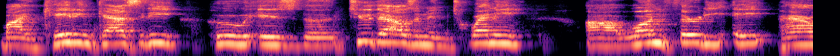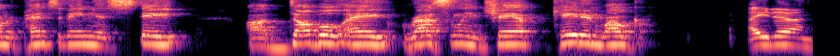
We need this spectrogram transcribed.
by Kaden Cassidy, who is the 2020 uh, 138 pound Pennsylvania State uh, double A wrestling champ. Kaden, welcome. How you doing?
